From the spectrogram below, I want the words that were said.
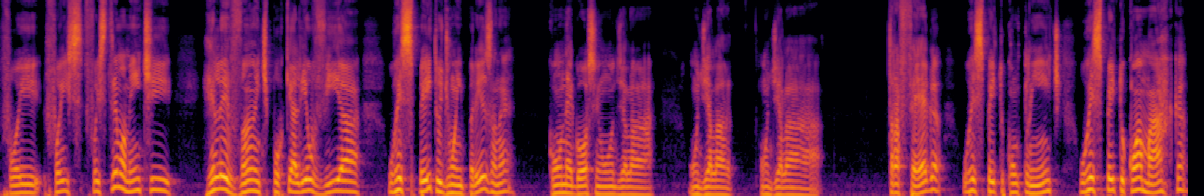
Foi, foi, foi extremamente relevante, porque ali eu via o respeito de uma empresa, né? Com o negócio onde ela, onde ela, onde ela trafega, o respeito com o cliente, o respeito com a marca,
